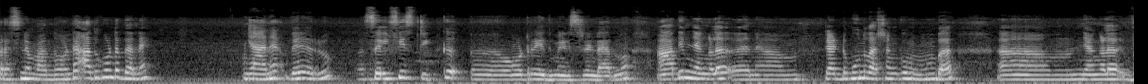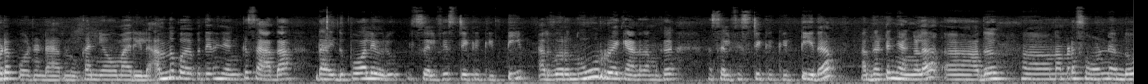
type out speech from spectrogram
പ്രശ്നം വന്നുകൊണ്ട് അതുകൊണ്ട് തന്നെ ഞാൻ വേറൊരു സെൽഫി സ്റ്റിക്ക് ഓർഡർ ചെയ്ത് മേടിച്ചിട്ടുണ്ടായിരുന്നു. ആദ്യം ഞങ്ങൾ രണ്ട് മൂന്ന് വർഷങ്ങൾക്ക് മുമ്പ് ഞങ്ങൾ ഇവിടെ പോയിട്ടുണ്ടായിരുന്നു കന്യാകുമാരിയിൽ. അന്ന് പോയപ്പോഴത്തേനും ഞങ്ങൾക്ക് സാധാ ഇതാ ഇതുപോലെ ഒരു സെൽഫി സ്റ്റിക്ക് കിട്ടി. അത് വെറും നൂറ് രൂപയ്ക്കാണ് നമുക്ക് സെൽഫി സ്റ്റിക്ക് കിട്ടിയത്. എന്നിട്ട് ഞങ്ങൾ അത് നമ്മുടെ ഫോണിന് എന്തോ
